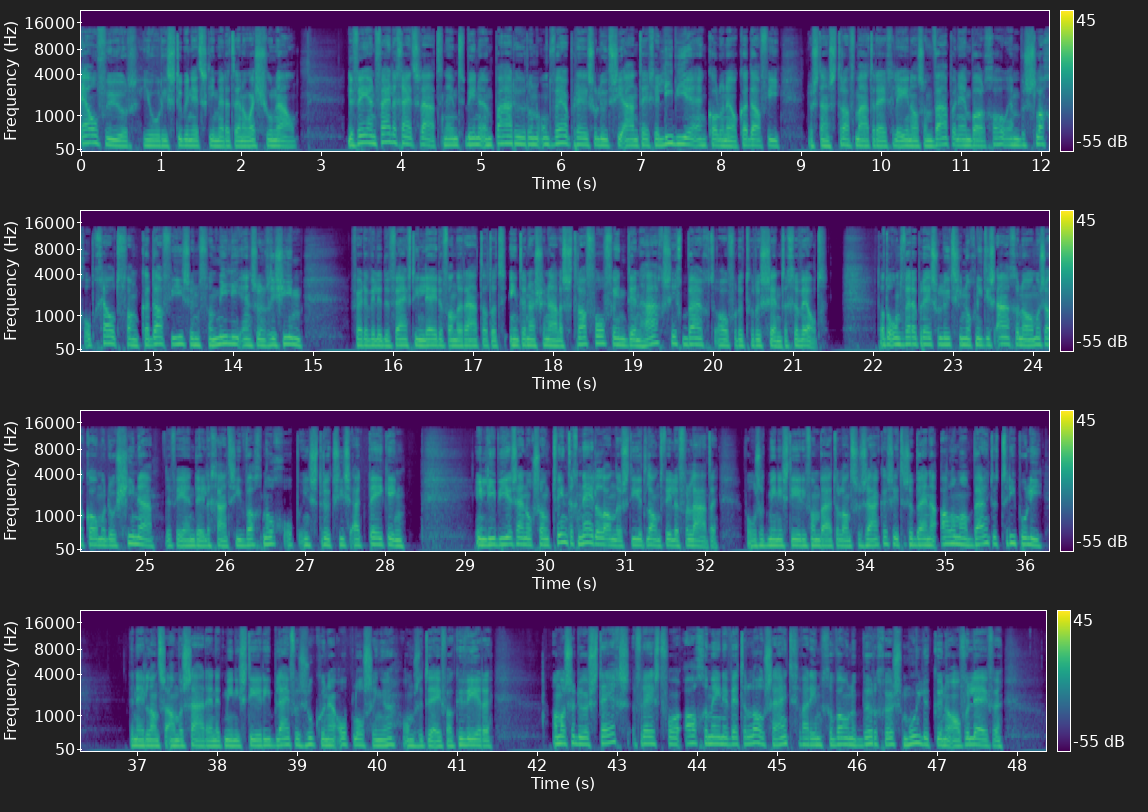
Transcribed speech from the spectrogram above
11 uur, Joris Stubenitski met het NOS-journaal. De VN-veiligheidsraad neemt binnen een paar uur een ontwerpresolutie aan tegen Libië en kolonel Gaddafi. Er staan strafmaatregelen in als een wapenembargo en beslag op geld van Gaddafi, zijn familie en zijn regime. Verder willen de 15 leden van de raad dat het internationale strafhof in Den Haag zich buigt over het recente geweld. Dat de ontwerpresolutie nog niet is aangenomen zou komen door China. De VN-delegatie wacht nog op instructies uit Peking. In Libië zijn nog zo'n 20 Nederlanders die het land willen verlaten. Volgens het ministerie van Buitenlandse Zaken zitten ze bijna allemaal buiten Tripoli. De Nederlandse ambassade en het ministerie blijven zoeken naar oplossingen om ze te evacueren. Ambassadeur Steegs vreest voor algemene wetteloosheid... waarin gewone burgers moeilijk kunnen overleven.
